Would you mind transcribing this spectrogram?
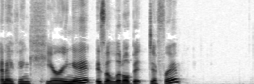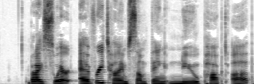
and I think hearing it is a little bit different. But I swear, every time something new popped up,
